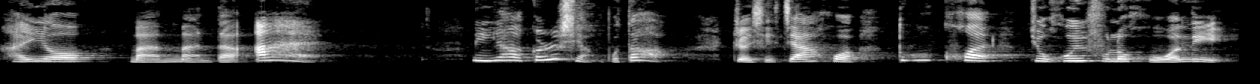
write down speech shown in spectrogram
还有满满的爱，你压根儿想不到这些家伙多快就恢复了活力。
